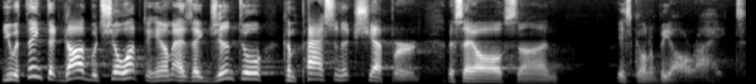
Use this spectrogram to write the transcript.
you would think that God would show up to him as a gentle, compassionate shepherd to say, Oh, son, it's going to be all right.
